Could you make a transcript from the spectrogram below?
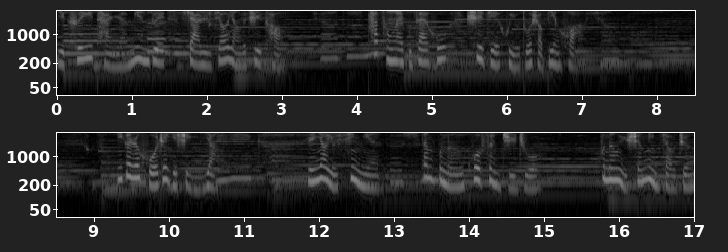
也可以坦然面对夏日骄阳的炙烤。他从来不在乎世界会有多少变化。一个人活着也是一样，人要有信念，但不能过分执着，不能与生命较真。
